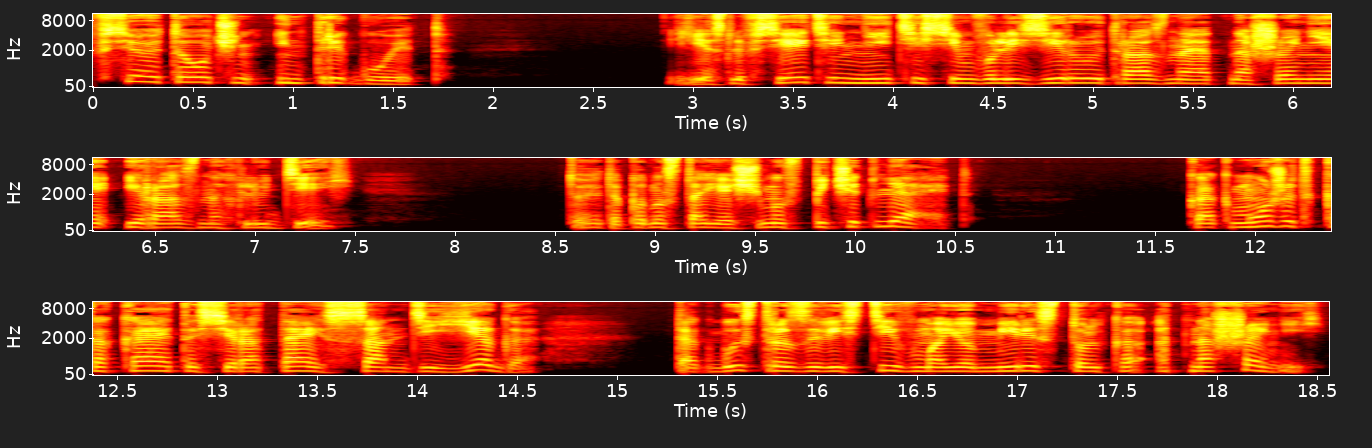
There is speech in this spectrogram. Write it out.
Все это очень интригует. Если все эти нити символизируют разные отношения и разных людей, то это по-настоящему впечатляет. Как может какая-то сирота из Сан-Диего так быстро завести в моем мире столько отношений?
